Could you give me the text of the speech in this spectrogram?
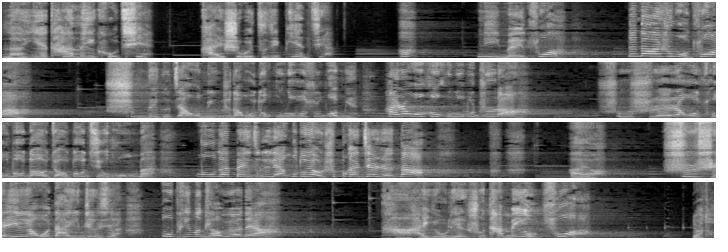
蓝叶叹了一口气，开始为自己辩解：“啊，你没错，难道还是我错了？是那个家伙明知道我对胡萝卜素过敏，还让我喝胡萝卜汁的？是谁让我从头到脚都起红斑，蒙在被子里两个多小时不敢见人的？哎呦，是谁硬要我答应这些不平等条约的呀？他还有脸说他没有错？丫头，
